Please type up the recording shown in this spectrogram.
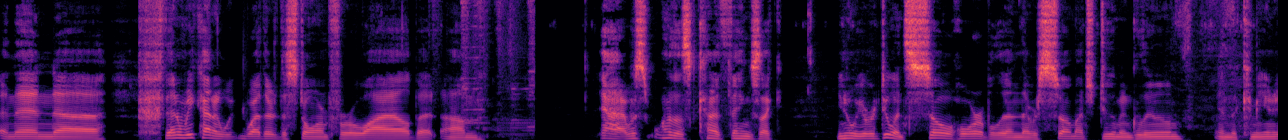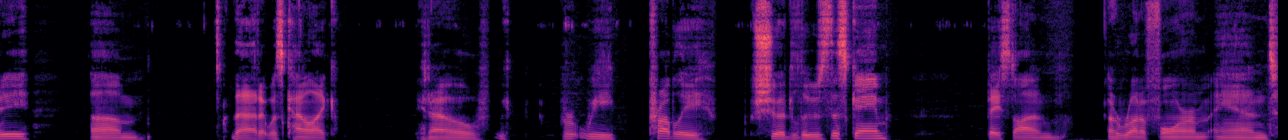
and then uh, then we kind of weathered the storm for a while, but um, yeah, it was one of those kind of things like you know we were doing so horrible and there was so much doom and gloom in the community um, that it was kind of like you know we we probably should lose this game based on a run of form and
